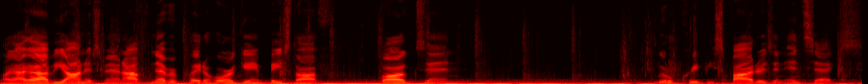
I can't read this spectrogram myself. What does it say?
Like, I gotta be honest, man. I've never played a horror game based off bugs and little creepy spiders and insects.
